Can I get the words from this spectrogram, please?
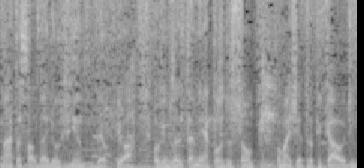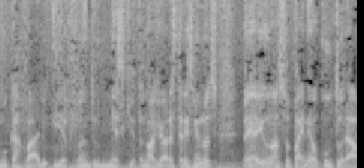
mata a saudade ouvindo Belchior. Ouvimos também a cor do som com magia tropical de Mu Carvalho e Evandro Mesquita. Nove horas três minutos. Vem aí o nosso painel cultural.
